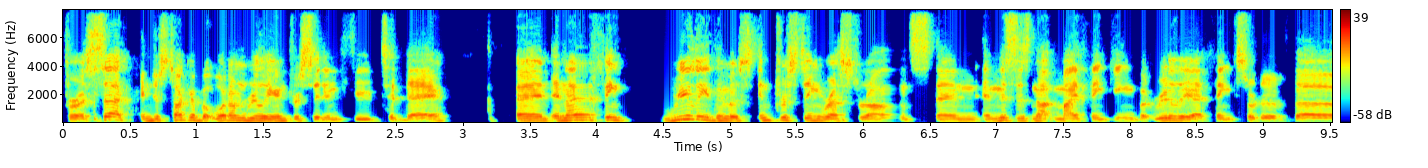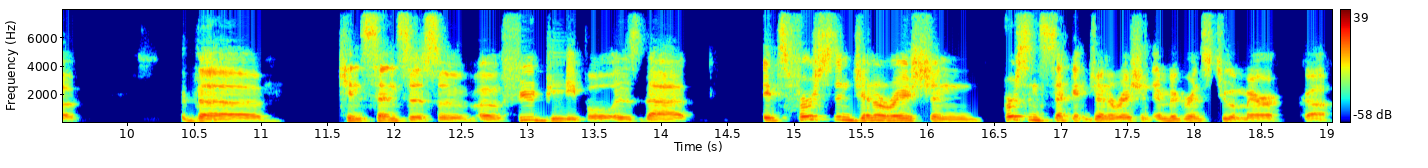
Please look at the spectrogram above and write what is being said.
for a sec and just talk about what I'm really interested in food today. And and I think really the most interesting restaurants and and this is not my thinking, but really I think sort of the the consensus of, of food people is that it's first and generation, first and second generation immigrants to America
